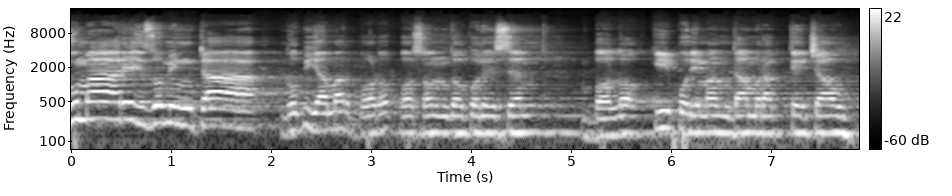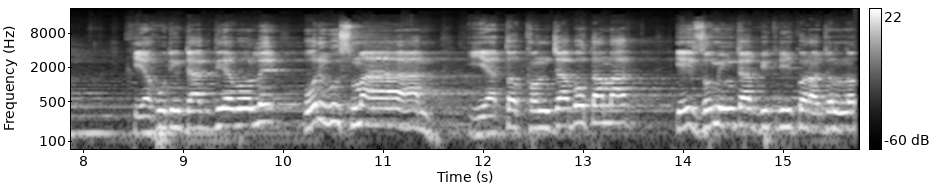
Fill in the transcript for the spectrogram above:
তোমার এই জমিনটা নবী আমার বড় পছন্দ করেছেন। বলো, কি পরিমাণ দাম রাখতে চাও? ইয়াহুদি ডাক দিয়ে বলে, ওরে উসমান, এতক্ষণ যাবত আমার এই জমিনটা বিক্রি করার জন্য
